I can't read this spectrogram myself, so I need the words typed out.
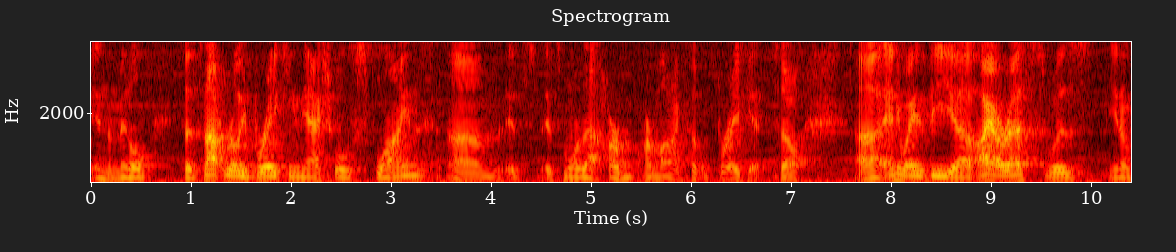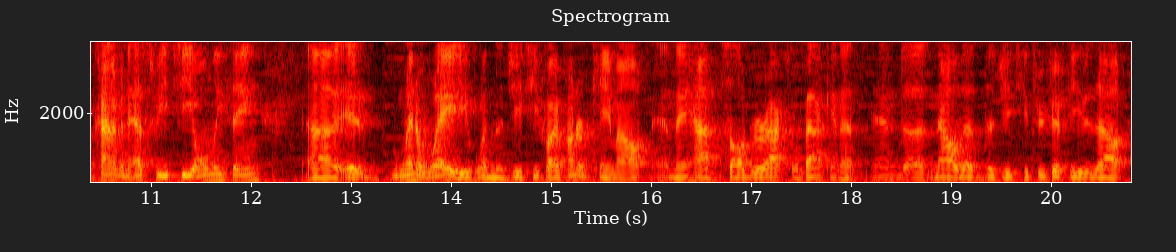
in the middle. So it's not really breaking the actual splines, um, it's, it's more that har harmonics that'll break it. So uh, anyway, the uh, IRS was you know kind of an SVT only thing. Uh, it went away when the GT500 came out and they had solid rear axle back in it and uh, now that the GT350 is out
